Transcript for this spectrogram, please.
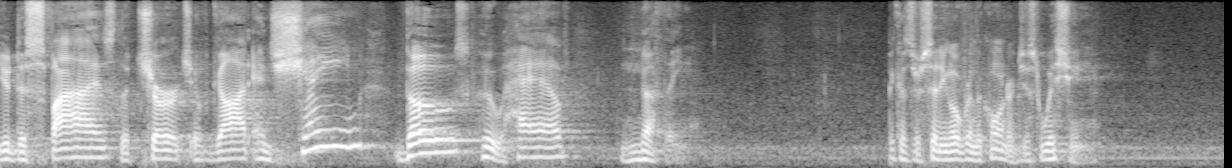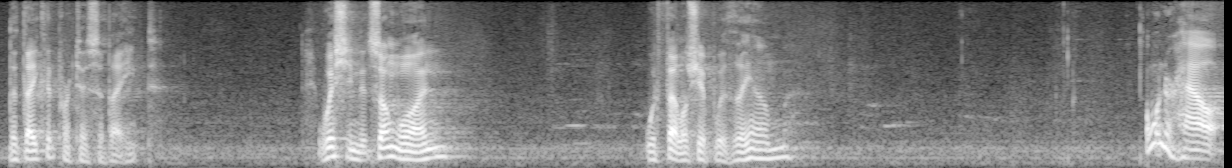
you despise the church of God and shame those who have nothing. Because they're sitting over in the corner just wishing that they could participate, wishing that someone would fellowship with them. I wonder how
